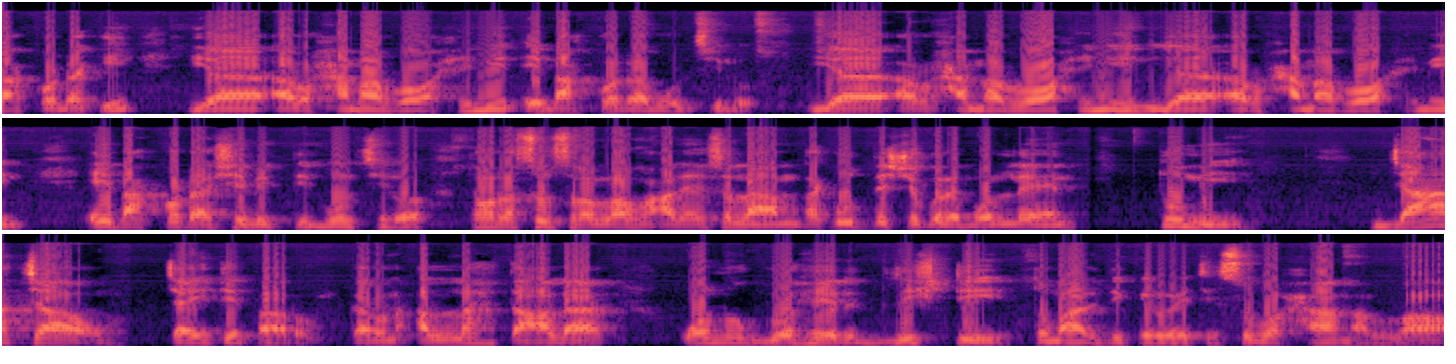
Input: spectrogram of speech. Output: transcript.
বাক্যটা কি? ইয়া আর হামার রহিমিন। এই বাক্যটা বলছিল, ইয়া আর হামার রহিমিন, ইয়া আর হামার রহিমিন। এই বাক্যটা সে ব্যক্তি বলছিল। তখন রাসুল সাল্লাহ আলাইসাল্লাম তাকে উদ্দেশ্য করে বললেন, তুমি যা চাও চাইতে পারো, কারণ আল্লাহ তাআলা অনুগ্রহের দৃষ্টি তোমার দিকে রয়েছে। সুবহান আল্লাহ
